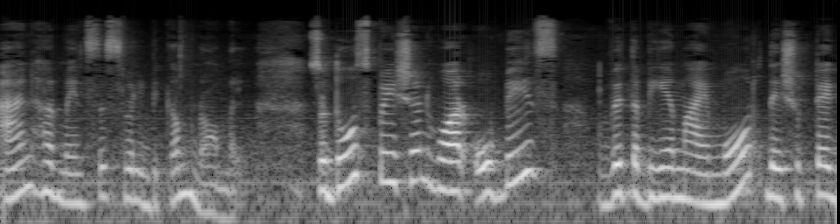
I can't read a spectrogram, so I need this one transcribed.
and her menses will become normal. So those patients who are obese with a BMI more they should take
